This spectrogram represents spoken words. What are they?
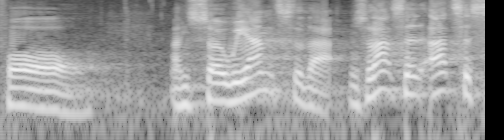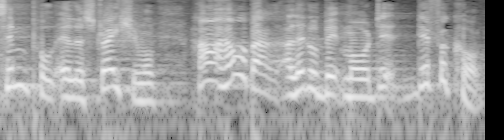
fall. And so we answer that. And so that's a, that's a simple illustration. Well, how, how about a little bit more di- difficult?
